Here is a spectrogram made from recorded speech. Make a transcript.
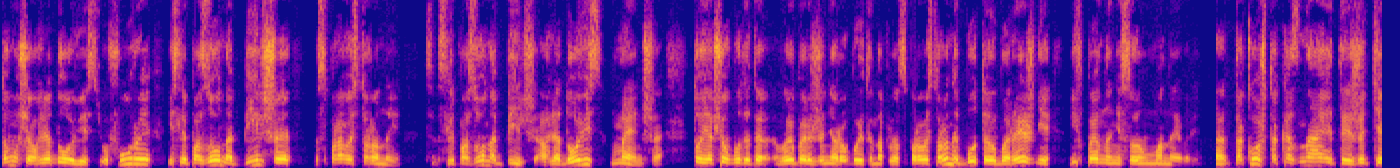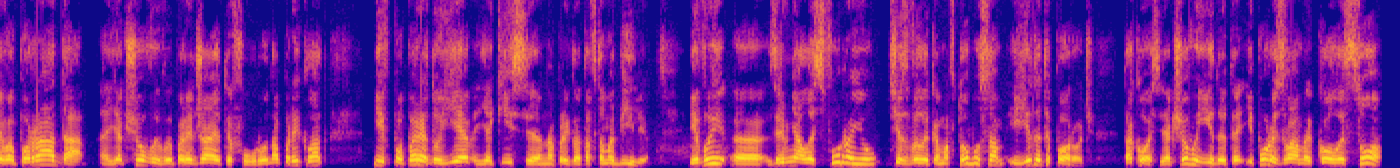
тому що оглядовість у фури і сліпа зона більше з правої сторони. Сліпа зона більше, а оглядовість менше. То якщо будете випередження робити, наприклад, з правої сторони, будьте обережні і впевнені в своєму маневрі. Е, Також така, знаєте, життєва порада, е, якщо ви випереджаєте фуру, наприклад, і попереду є якісь, е, наприклад, автомобілі, і ви е, зрівнялись з фурою чи з великим автобусом і їдете поруч. Так ось, якщо ви їдете і поруч з вами колесо,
